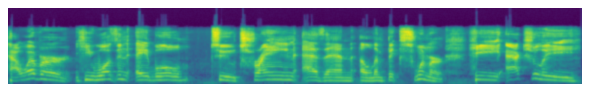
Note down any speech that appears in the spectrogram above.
However, he wasn't able to train as an Olympic swimmer. He actually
